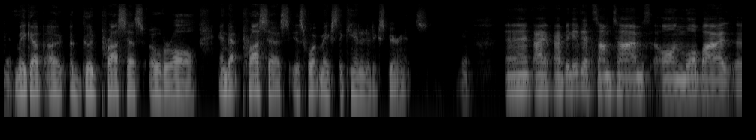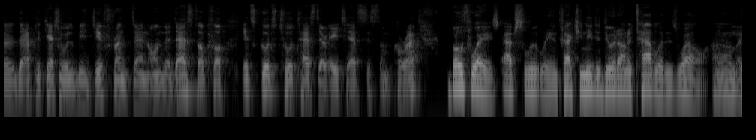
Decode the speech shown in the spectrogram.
yes. make up a, a, good process overall and that process is what makes the candidate experience. And I, I, believe that sometimes on mobile uh, the application will be different than on the desktop. So it's good to test their ats system correct? Both ways absolutely. In fact you need to do it on a tablet as well. Um, mm-hmm.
